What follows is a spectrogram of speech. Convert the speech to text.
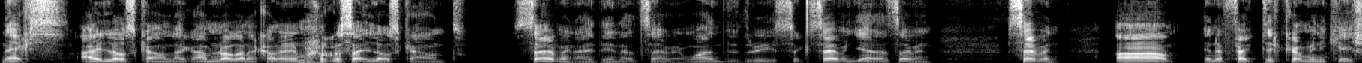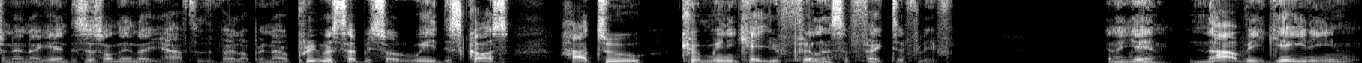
Next, I lost count. Like I'm not gonna count anymore because I lost count. Seven, I think that's seven. One, two, three, six, seven. Yeah, that's seven. Seven. Um, an effective communication. And again, this is something that you have to develop. In our previous episode, we discussed how to communicate your feelings effectively. And again, navigating,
